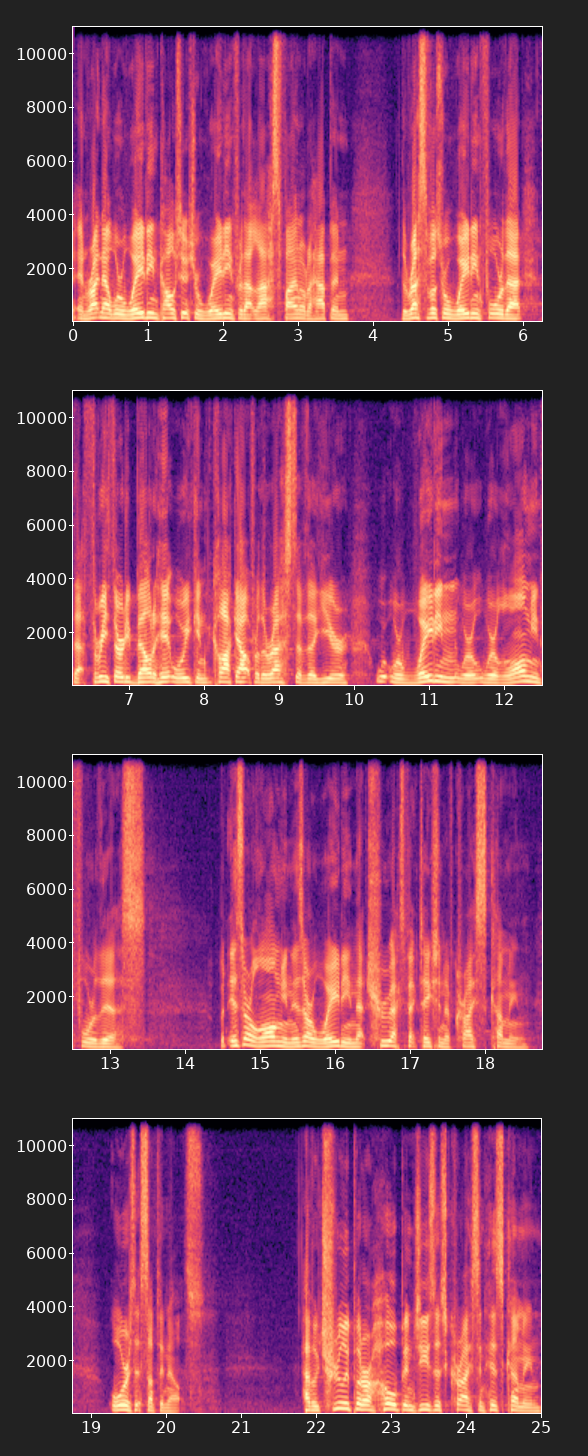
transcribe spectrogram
And right now we're waiting, college students, you're waiting for that last final to happen. The rest of us were waiting for that, that 3.30 bell to hit where we can clock out for the rest of the year. We're waiting, we're, we're longing for this. But is our longing, is our waiting that true expectation of Christ's coming? Or is it something else? Have we truly put our hope in Jesus Christ and his coming?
